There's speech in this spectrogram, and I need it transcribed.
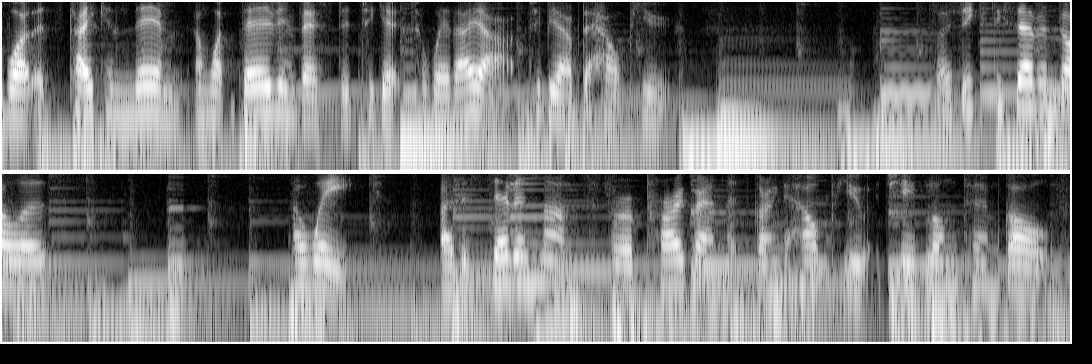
what it's taken them and what they've invested to get to where they are to be able to help you. So $67 a week over seven months for a program that's going to help you achieve long term goals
